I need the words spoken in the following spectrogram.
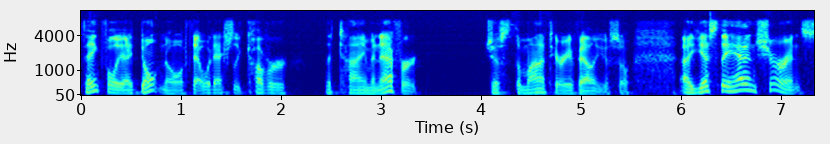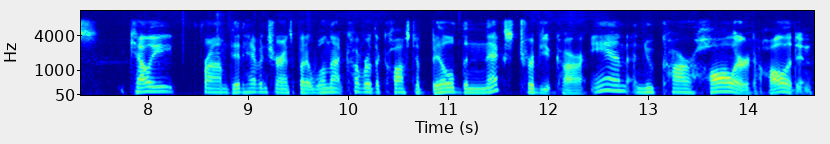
thankfully, I don't know if that would actually cover the time and effort, just the monetary value. So, uh, yes, they had insurance. Kelly Fromm did have insurance, but it will not cover the cost to build the next tribute car and a new car hauler to haul it in.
